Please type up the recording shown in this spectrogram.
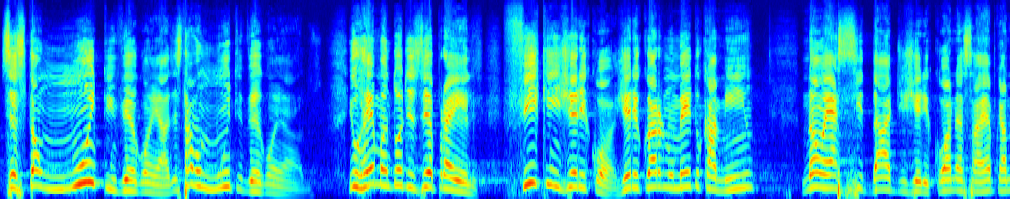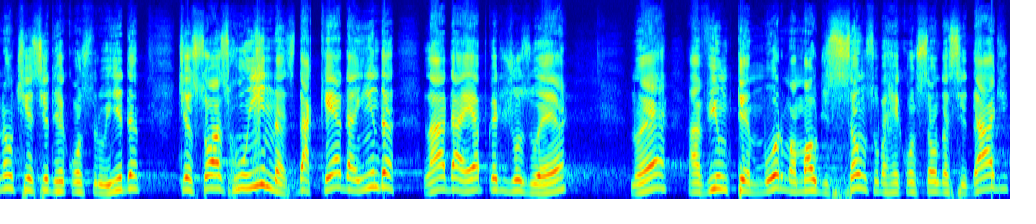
vocês estão muito envergonhados. Eles estavam muito envergonhados. E o rei mandou dizer para eles: Fiquem em Jericó. Jericó era no meio do caminho. Não é a cidade de Jericó, nessa época não tinha sido reconstruída. Tinha só as ruínas da queda ainda, lá da época de Josué não é? Havia um temor, uma maldição sobre a reconstrução da cidade,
